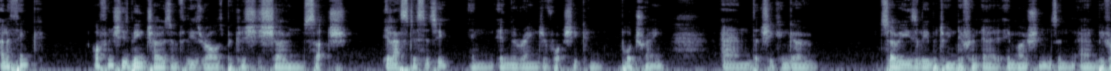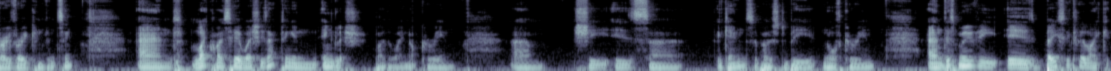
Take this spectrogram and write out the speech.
And I think often she's being chosen for these roles because she's shown such elasticity in, in the range of what she can portray, and that she can go so easily between different uh, emotions and, and be very, very convincing. And likewise here, where she's acting in English, by the way, not Korean, um, she is uh, again supposed to be North Korean. And this movie is basically like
